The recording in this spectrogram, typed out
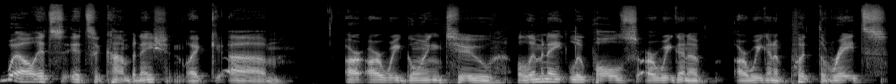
Well, it's it's a combination. Like, um, are are we going to eliminate loopholes? Are we gonna are we gonna put the rates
